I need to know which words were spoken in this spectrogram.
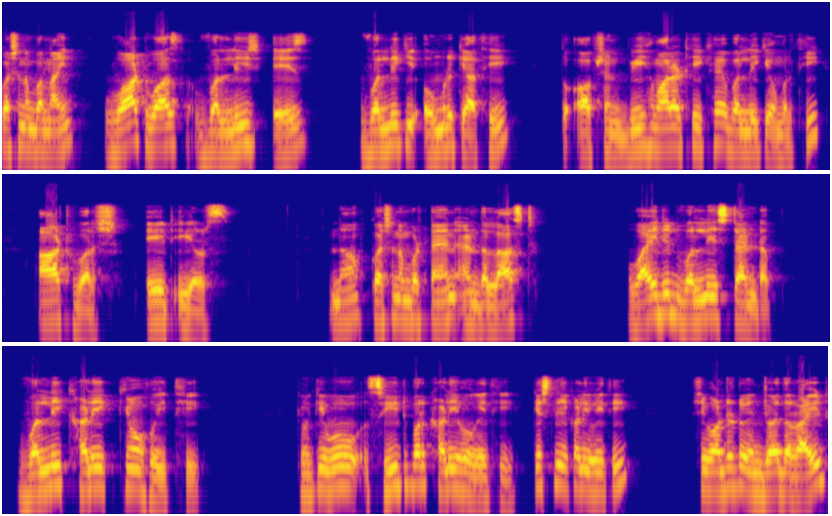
Question number nine what was Valli's age Valli की उम्र क्या थी? तो ऑप्शन बी हमारा ठीक है, वल्ली की उम्र थी आठ वर्ष eight years now question number ten and the last why did Valli stand up Valli खड़ी क्यों हुई थी? क्योंकि वो सीट पर खड़ी हो गई थी। किस लिए खड़ी हुई थी? She wanted to enjoy the ride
